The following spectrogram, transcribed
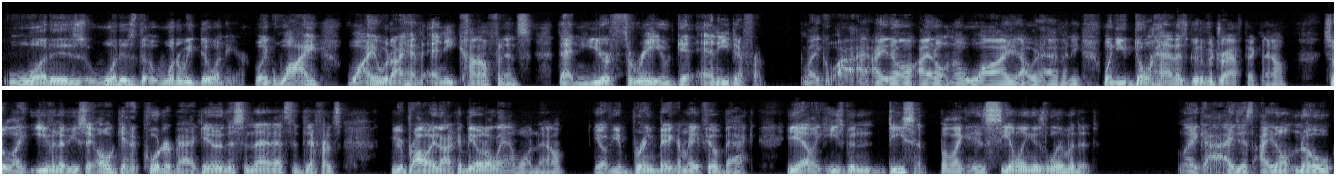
What is what is the what are we doing here? Like why why would I have any confidence that in year 3 it would get any different? Like I, I don't I don't know why I would have any when you don't have as good of a draft pick now. So like even if you say, oh, get a quarterback, you know, this and that, that's the difference. You're probably not gonna be able to land one now. You know, if you bring Baker Mayfield back, yeah, like he's been decent, but like his ceiling is limited. Like I just I don't know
